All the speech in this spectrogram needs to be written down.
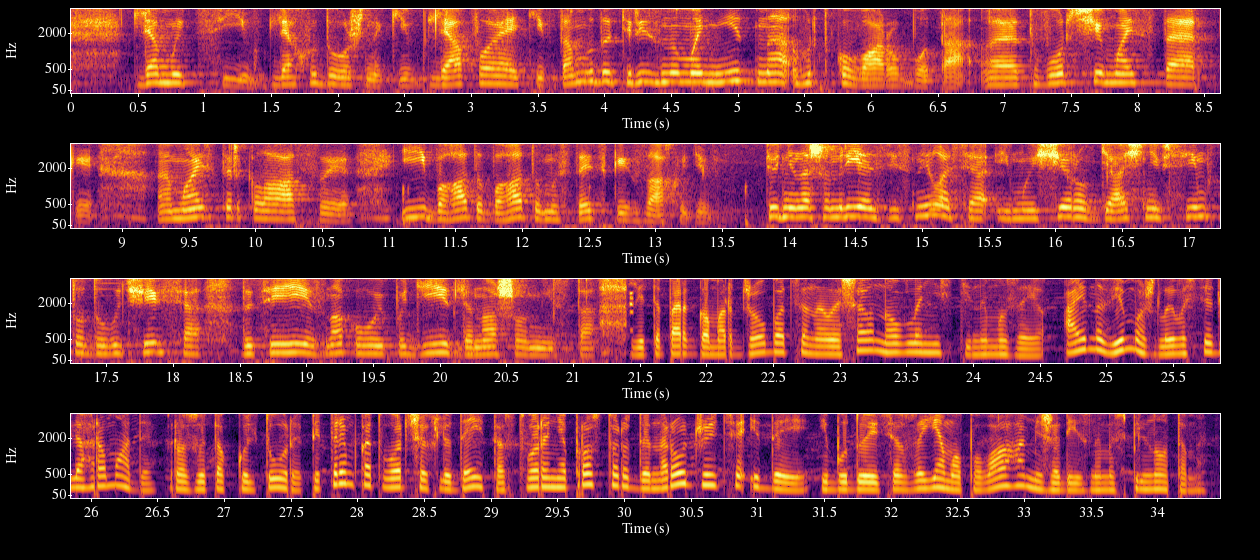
для митців, для художників, для поетів. Там будуть різноманітна гурткова робота, е, творчі майстерки, е, майстер-класи і багато-багато мистецьких заходів. Сьогодні наша мрія здійснилася, і ми щиро вдячні всім, хто долучився до цієї знакової події для нашого міста. Відтепер Гамарджоба це не лише оновлені стіни музею, а й нові можливості для громади, розвиток культури, підтримка творчих людей та створення простору, де народжуються ідеї і будується взаємоповага між різними спільнотами.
